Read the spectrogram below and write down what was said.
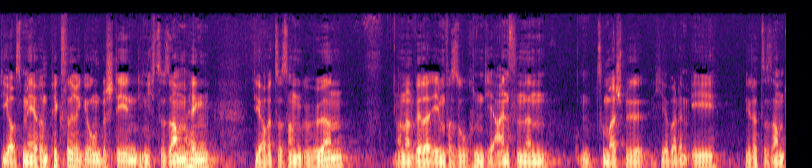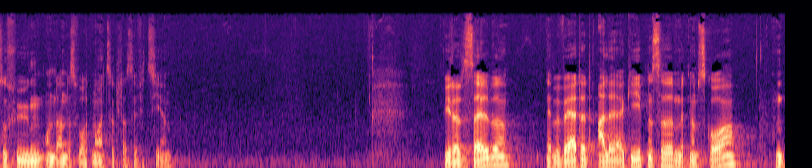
die aus mehreren Pixelregionen bestehen, die nicht zusammenhängen, die aber zusammengehören. Und dann wird er eben versuchen, die einzelnen, zum Beispiel hier bei dem E, wieder zusammenzufügen und dann das Wort neu zu klassifizieren. Wieder dasselbe. Er bewertet alle Ergebnisse mit einem Score und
